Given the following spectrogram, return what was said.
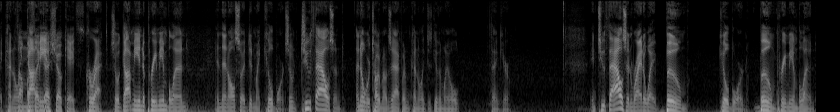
it kind of like got like me a in- showcase. Correct. So it got me into premium blend, and then also I did my Kilborn. So in 2000, I know we're talking about Zach, but I'm kind of like just giving my old thing here. In 2000, right away, boom, Kilborn, boom, premium blend,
